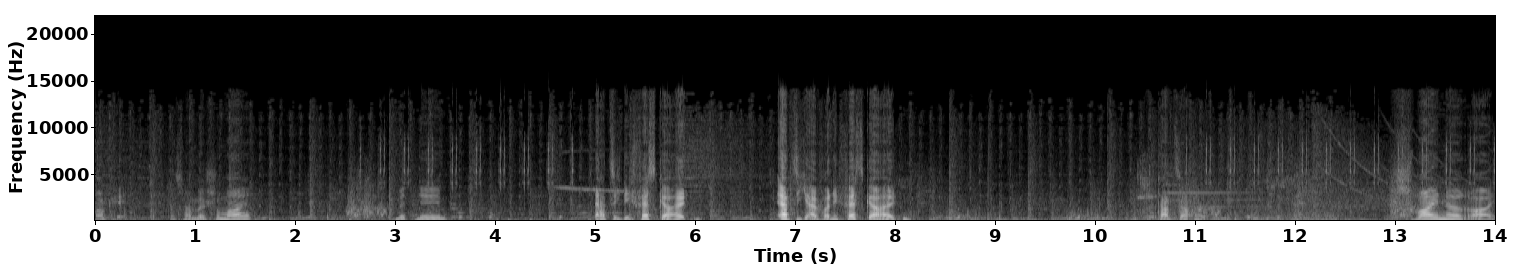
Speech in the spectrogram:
Okay. Das haben wir schon mal. Mitnehmen. Er hat sich nicht festgehalten. Er hat sich einfach nicht festgehalten. Tatsache. Schweinerei.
